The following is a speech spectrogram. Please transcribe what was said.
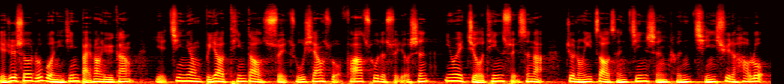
也就是说，如果你已经摆放鱼缸，也尽量不要听到水族箱所发出的水流声，因为久听水声啊，就容易造成精神和情绪的耗落。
